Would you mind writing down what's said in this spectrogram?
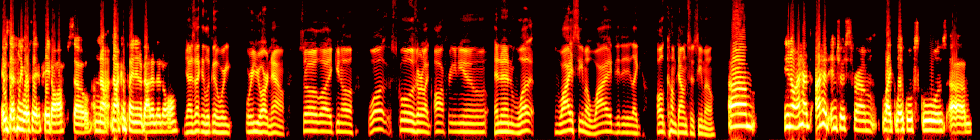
it was definitely worth it it paid off so i'm not not complaining about it at all yeah exactly look at where you, where you are now so like you know what schools are like offering you and then what why SEMO? Why did it like all come down to SEMO? Um, you know, I had I had interest from like local schools um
